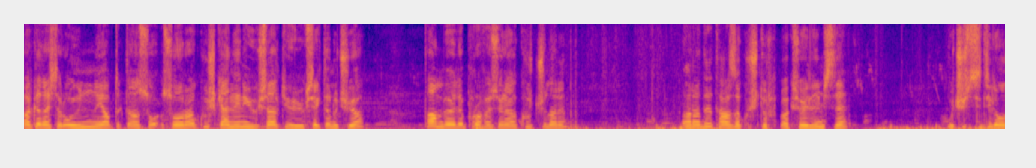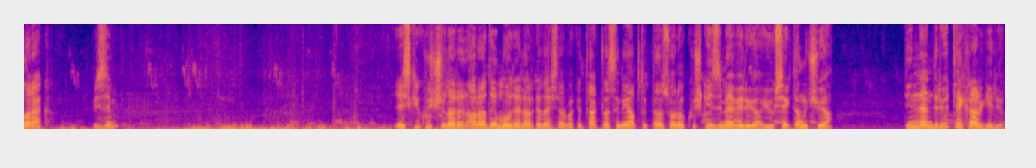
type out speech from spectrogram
Arkadaşlar oyununu yaptıktan so- sonra kuş kendini yükseltiyor, yüksekten uçuyor. Tam böyle profesyonel kuşçuların aradığı tarzda kuştur. Bak söyleyeyim size. Uçuş stili olarak bizim eski kuşçuların aradığı model arkadaşlar. Bakın taklasını yaptıktan sonra kuş gezime veriyor, yüksekten uçuyor dinlendiriyor tekrar geliyor.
